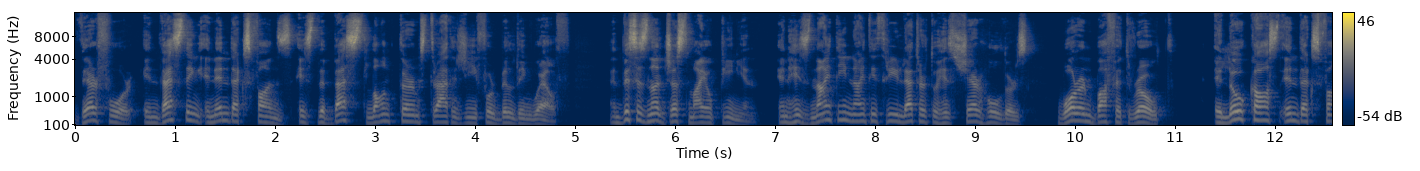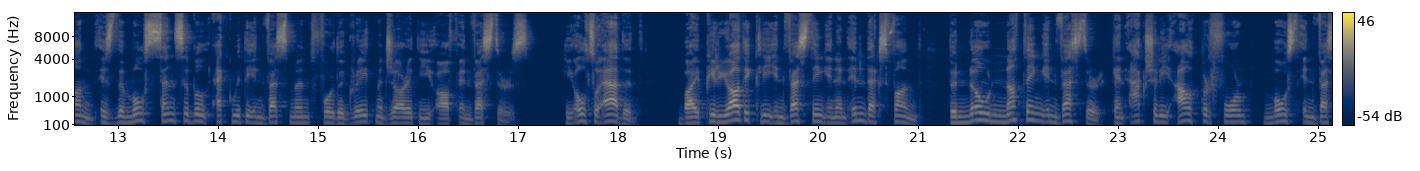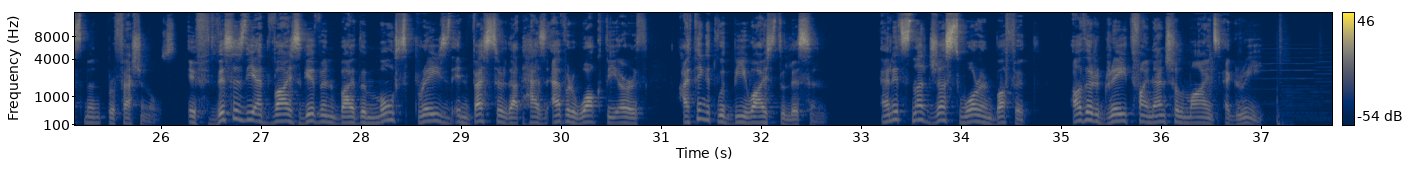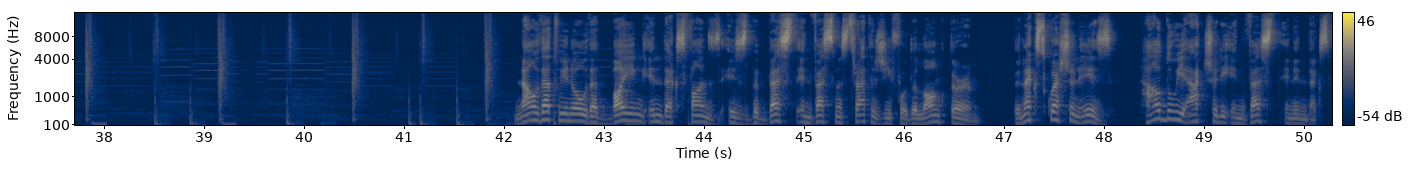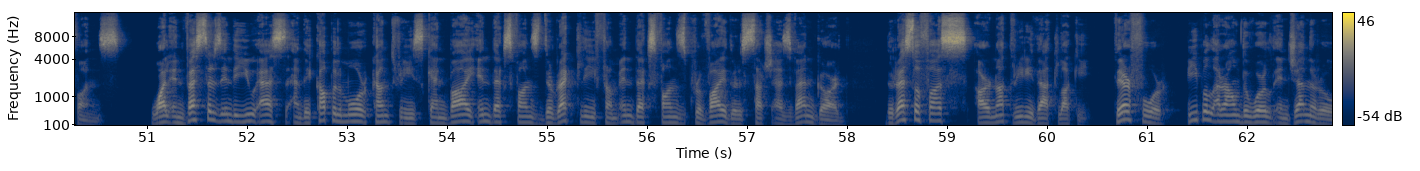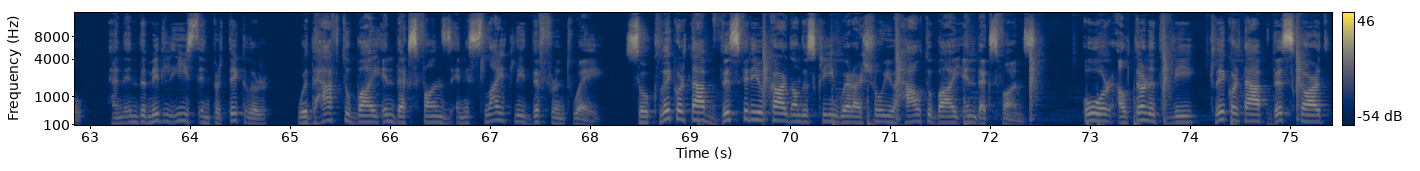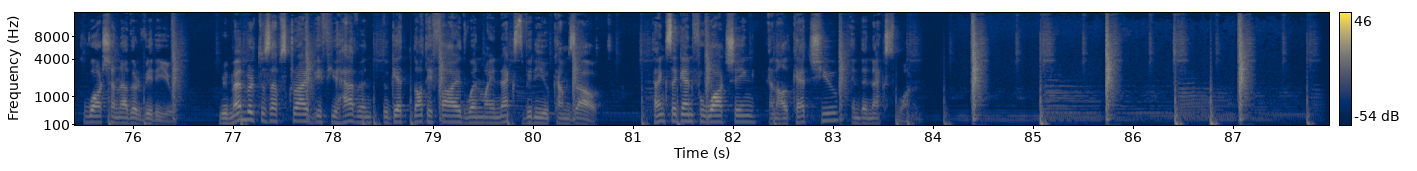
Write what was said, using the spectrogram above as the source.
Therefore, investing in index funds is the best long-term strategy for building wealth. And this is not just my opinion. In his 1993 letter to his shareholders, Warren Buffett wrote, A low-cost index fund is the most sensible equity investment for the great majority of investors. He also added, by periodically investing in an index fund, the know-nothing investor can actually outperform most investment professionals. If this is the advice given by the most praised investor that has ever walked the earth, I think it would be wise to listen. And it's not just Warren Buffett. Other great financial minds agree. Now that we know that buying index funds is the best investment strategy for the long term, the next question is, how do we actually invest in index funds? While investors in the US and a couple more countries can buy index funds directly from index funds providers such as Vanguard, the rest of us are not really that lucky. Therefore, people around the world in general, and in the Middle East in particular, would have to buy index funds in a slightly different way. So click or tap this video card on the screen where I show you how to buy index funds. Or alternatively, click or tap this card to watch another video. Remember to subscribe if you haven't to get notified when my next video comes out. Thanks again for watching and I'll catch you in the next one.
